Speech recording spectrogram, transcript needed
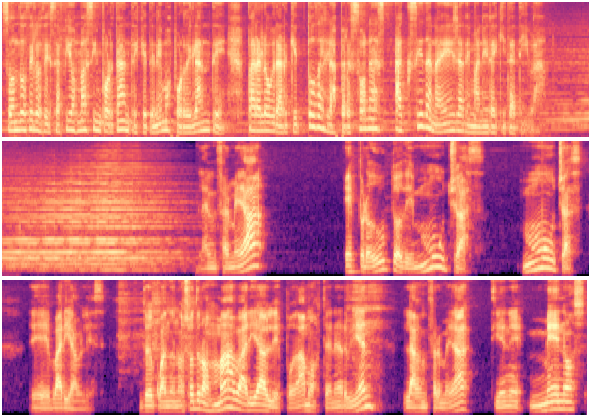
son dos de los desafíos más importantes que tenemos por delante para lograr que todas las personas accedan a ella de manera equitativa. La enfermedad es producto de muchas, muchas eh, variables. Entonces, cuando nosotros más variables podamos tener bien, la enfermedad tiene menos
